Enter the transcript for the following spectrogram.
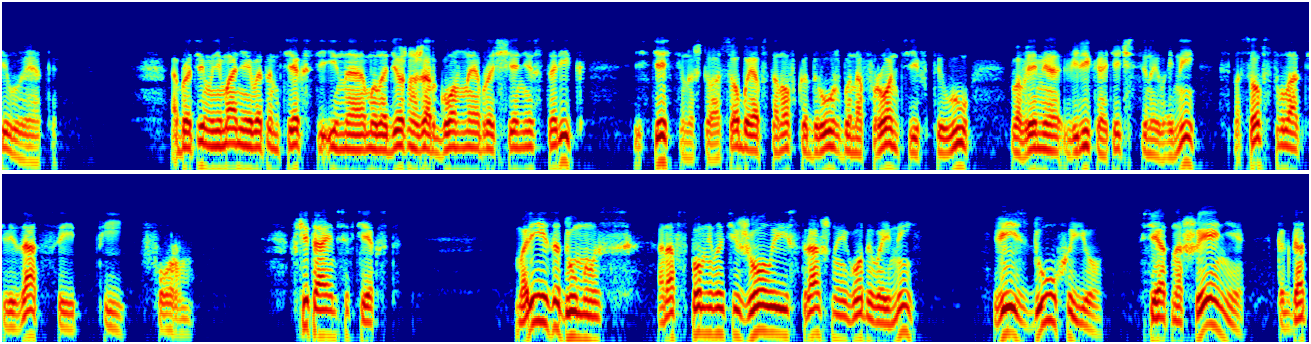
силуэты. Обратим внимание в этом тексте и на молодежно-жаргонное обращение «старик». Естественно, что особая обстановка дружбы на фронте и в тылу во время Великой Отечественной войны способствовала активизации «ты» форм. Вчитаемся в текст. Мария задумалась. Она вспомнила тяжелые и страшные годы войны. Весь дух ее, все отношения, когда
